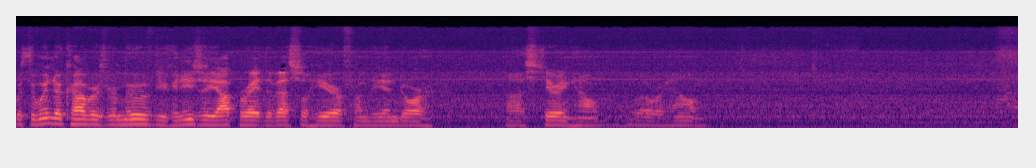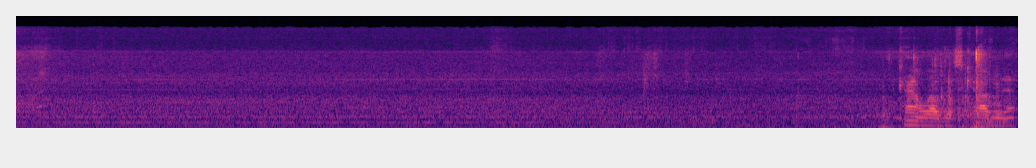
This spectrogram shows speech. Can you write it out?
with the window covers removed, you can easily operate the vessel here from the indoor uh, steering helm, lower helm. kind of love this cabinet.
